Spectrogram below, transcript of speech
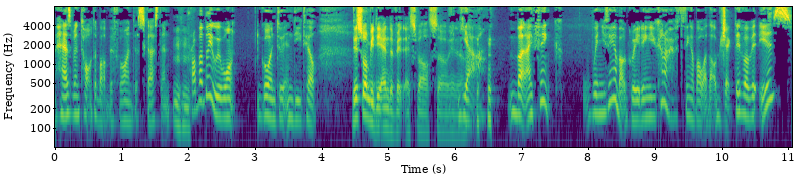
has been talked about before and discussed, and Mm-hmm. probably we won't go into it in detail. This won't be the end of it as well. So you know, Yeah, but I think when you think about grading, you kind of have to think about what the objective of it is.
